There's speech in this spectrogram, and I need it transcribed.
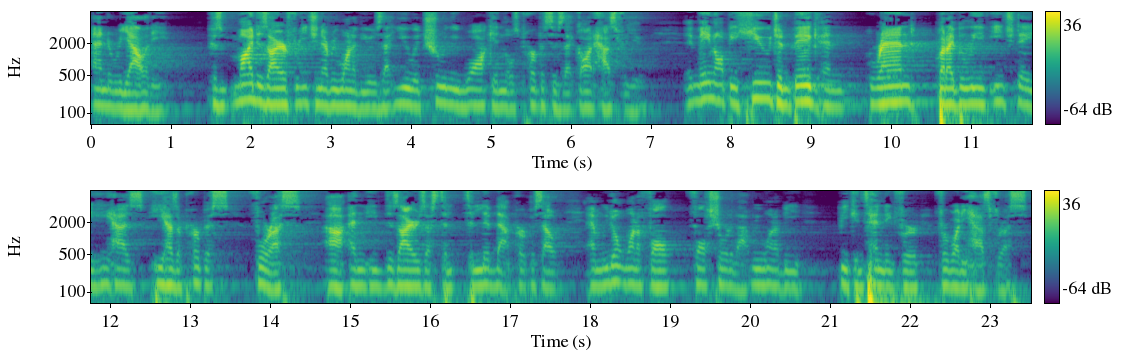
and a reality. Because my desire for each and every one of you is that you would truly walk in those purposes that God has for you. It may not be huge and big and grand, but I believe each day He has, He has a purpose for us, uh, and He desires us to, to live that purpose out. And we don't want to fall, fall short of that. We want to be, be contending for, for what He has for us.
